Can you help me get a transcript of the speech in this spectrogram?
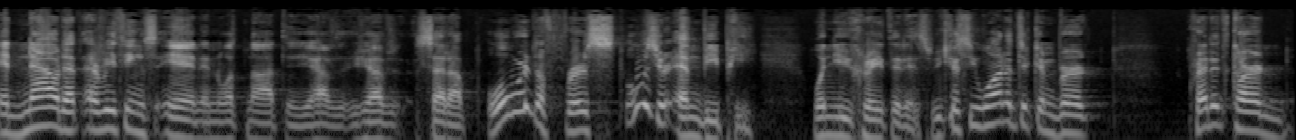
And now that everything's in and whatnot, and you have you have set up, what were the first? What was your MVP? When you created this because you wanted to convert credit card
